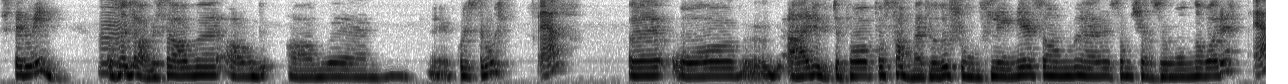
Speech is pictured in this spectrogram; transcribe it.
steroid. Mm. Og så lages det av, av, av uh, kolesterol. Ja. og er ute på, på samme produksjonslinje som, som kjønnshormonene våre. Ja.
